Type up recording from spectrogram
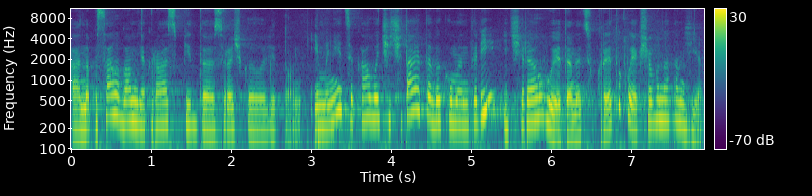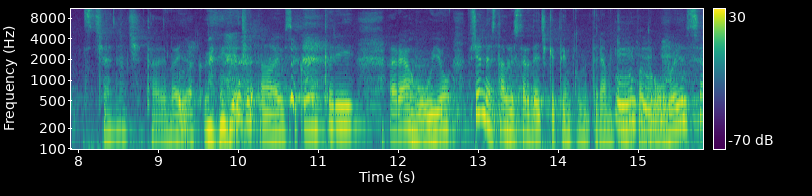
Е, Написала вам якраз під е, сорочкою Левітон. І мені цікаво, чи читаєте ви коментарі і чи реагуєте на цю критику, якщо вона там є? Звичайно, читаю. Ну як я читаю всі коментарі, реагую. Звичайно, я ставлю сердечки тим коментарям, які мені подобаються.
